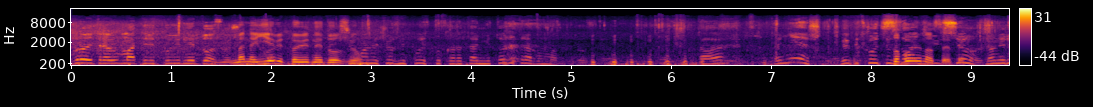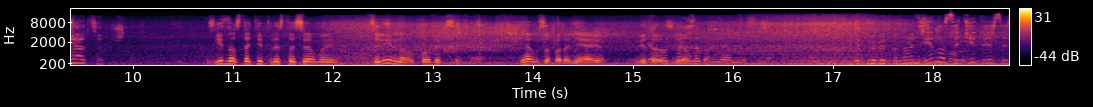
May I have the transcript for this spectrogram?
зброї треба мати відповідний дозвіл. У мене є відповідний Якщо дозвіл. в мене чорний пояс по карате, мені теж треба мати дозвіл. Так? Звісно. Ви підходите З собою ззаді і носити? все, в мене реакція пішла. Згідно статті 307 Цивільного кодексу, я вам забороняю Я вам теж відеозйомку. забороняю. Ви при виконанні Згідно статті 307.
